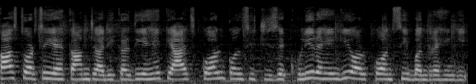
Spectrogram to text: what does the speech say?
खास तौर से यह काम जारी कर दिए हैं कि आज कौन कौन सी चीज़ें खुली रहेंगी और कौन सी बंद रहेंगी।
